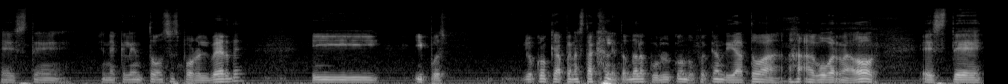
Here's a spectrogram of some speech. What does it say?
este, en aquel entonces por el Verde y, y pues yo creo que apenas está calentando la curul cuando fue candidato a, a, gobernador. Este,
